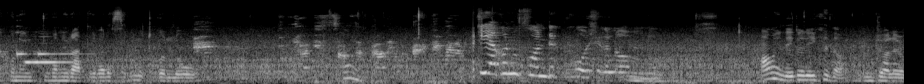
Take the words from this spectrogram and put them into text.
এখন একটুখানি রাতের রাত্রিবেলা সেলিব্রেট করল আমি এটা রেখে দাও জলের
